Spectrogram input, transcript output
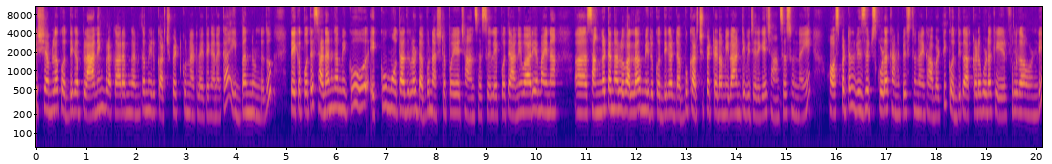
విషయంలో కొద్దిగా ప్లానింగ్ ప్రకారం కనుక మీరు ఖర్చు పెట్టుకున్నట్లయితే కనుక ఇబ్బంది ఉండదు. లేకపోతే సడన్గా మీకు ఎక్కువ మోతాదులో డబ్బు నష్టపోయే ఛాన్సెస్ లేకపోతే అనివార్యమైన సంఘటనల వల్ల మీరు కొద్దిగా డబ్బు ఖర్చు పెట్టడం ఇలాంటివి జరిగే ఛాన్సెస్ ఉన్నాయి. హాస్పిటల్ విజిట్స్ కూడా కనిపిస్తున్నాయి కాబట్టి కొద్దిగా అక్కడ కూడా కేర్ఫుల్గా ఉండి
